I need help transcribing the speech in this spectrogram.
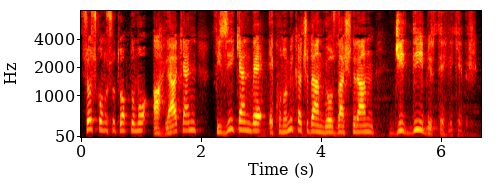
söz konusu toplumu ahlaken, fiziken ve ekonomik açıdan yozlaştıran ciddi bir tehlikedir.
